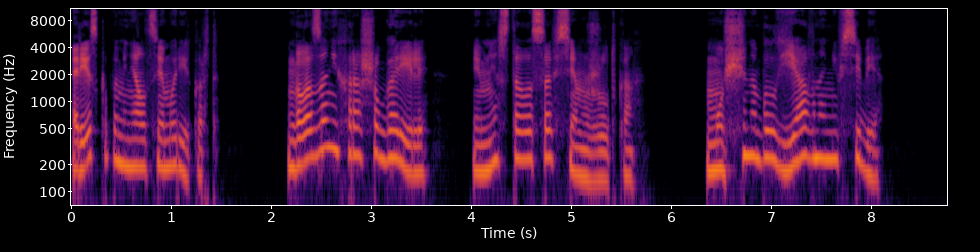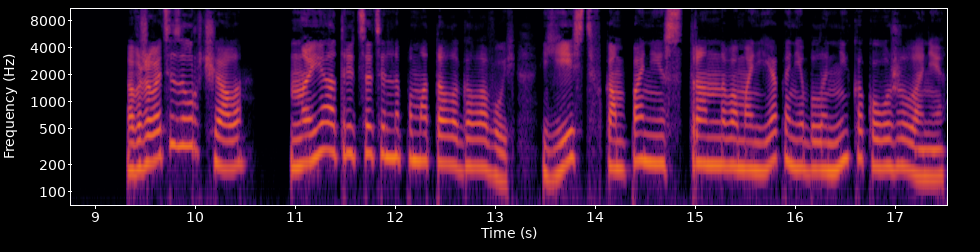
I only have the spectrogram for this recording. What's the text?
Резко поменял тему Рикард. Глаза нехорошо горели, и мне стало совсем жутко. Мужчина был явно не в себе. В животе заурчало, но я отрицательно помотала головой. Есть в компании странного маньяка не было никакого желания.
